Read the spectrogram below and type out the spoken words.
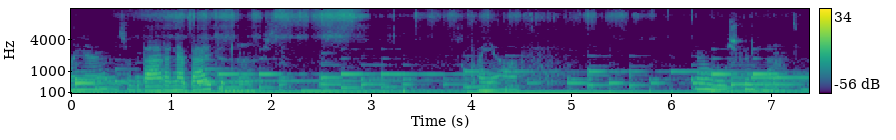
Spanningen als het ware naar buiten blaast. Van je af. En los kunt laten.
